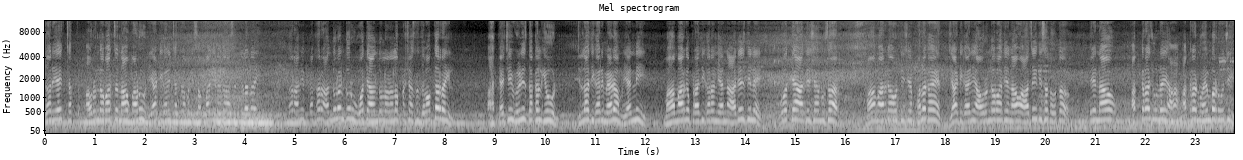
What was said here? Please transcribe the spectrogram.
जर हे छत औरंगाबादचं नाव काढून या ठिकाणी छत्रपती संभाजीनगर असं दिलं नाही तर आम्ही प्रखर आंदोलन करू व त्या आंदोलनाला प्रशासन जबाबदार राहील. त्याची वेळीच दखल घेऊन जिल्हाधिकारी मॅडम यांनी महामार्ग प्राधिकरण यांना आदेश दिले व त्या आदेशानुसार महामार्गावरती जे फलक आहेत ज्या ठिकाणी औरंगाबाद हे नाव आजही दिसत होतं ते नाव अकरा जुलै अकरा नोव्हेंबर रोजी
